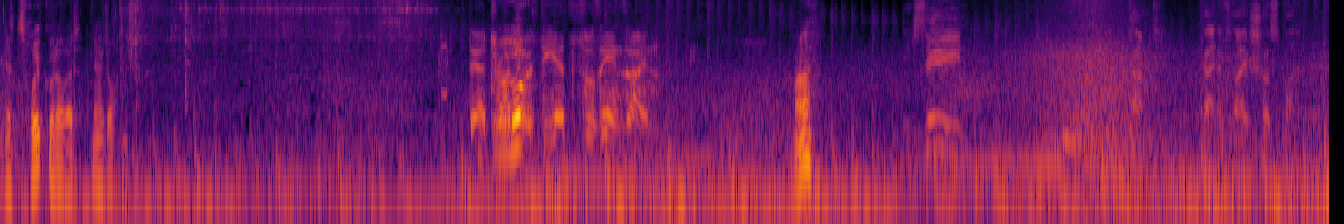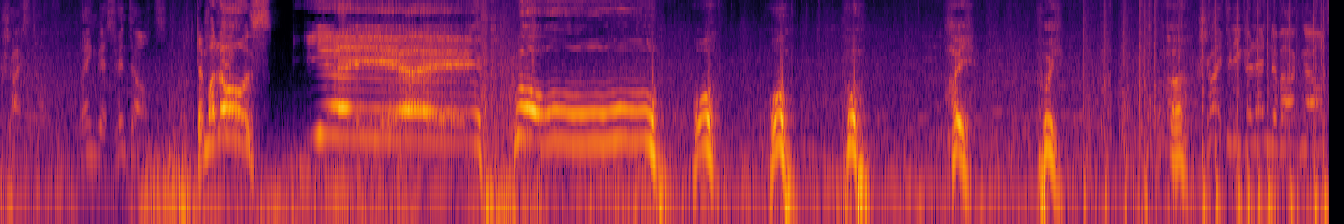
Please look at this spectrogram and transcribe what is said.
Wieder zurück oder was? Nee, doch nicht. Der Truck Oh. müsste jetzt zu sehen sein. Ha? Ich sehe ihn. Verdammt. Keine freie Schussbahn. Scheiß drauf. Bringen wir es hinter uns. Dann mal los! Yay! Wow! Oh! Oh! Oh! Hi! Hui! Schalte die Geländewagen aus.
